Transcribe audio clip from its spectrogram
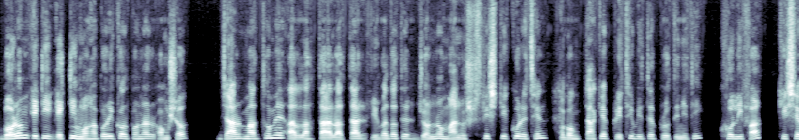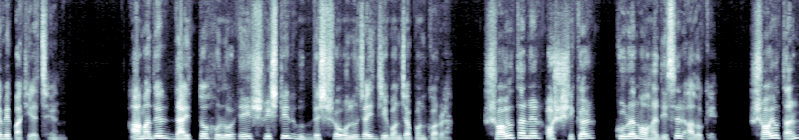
বরং এটি একটি মহাপরিকল্পনার অংশ, যার মাধ্যমে আল্লাহ তাআলা তার ইবাদতের জন্য মানুষ সৃষ্টি করেছেন এবং তাকে পৃথিবীতে প্রতিনিধি, খলিফা হিসেবে পাঠিয়েছেন। আমাদের দায়িত্ব হল এই সৃষ্টির উদ্দেশ্য অনুযায়ী জীবনযাপন করা। শয়তানের অস্বীকার কুরআন ও হাদিসের আলোকে। শয়তান,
